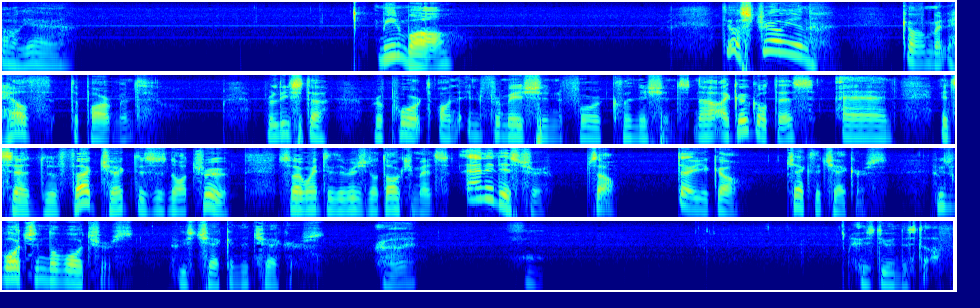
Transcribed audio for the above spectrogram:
Oh yeah. Meanwhile, the Australian Government Health Department released a report on information for clinicians. Now I googled this and it said the fact check this is not true. So I went to the original documents and it is true. So there you go. Check the checkers. Who's watching the watchers? Who's checking the checkers? Right? Hmm. Who's doing the stuff?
